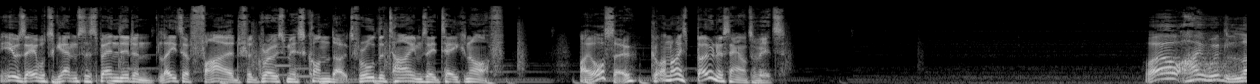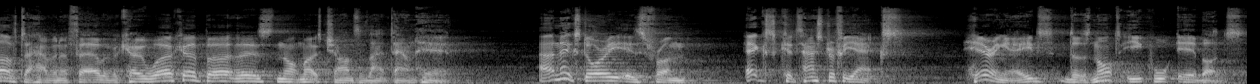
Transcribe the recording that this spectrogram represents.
he was able to get them suspended and later fired for gross misconduct for all the times they'd taken off. I also got a nice bonus out of it. Well, I would love to have an affair with a co worker, but there's not much chance of that down here. Our next story is from X Catastrophe X. Hearing aids does not equal earbuds.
